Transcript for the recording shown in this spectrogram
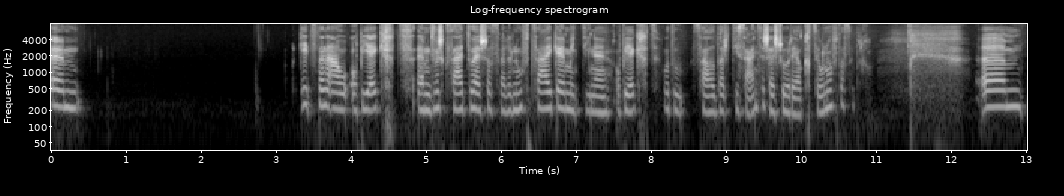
Ähm, Gibt es dann auch Objekte, ähm, du hast gesagt, du hast das aufzeigen mit deinen Objekten, die du selber designt hast. Hast du eine Reaktion auf das bekommen? Ähm,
